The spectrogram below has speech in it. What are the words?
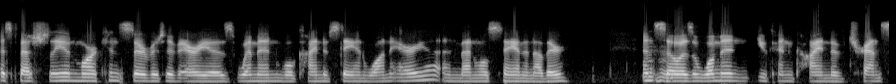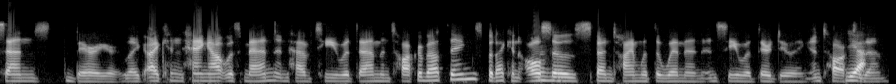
especially in more conservative areas, women will kind of stay in one area and men will stay in another. And mm-hmm. so, as a woman, you can kind of transcend the barrier. Like, I can hang out with men and have tea with them and talk about things, but I can also mm-hmm. spend time with the women and see what they're doing and talk yeah. to them.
